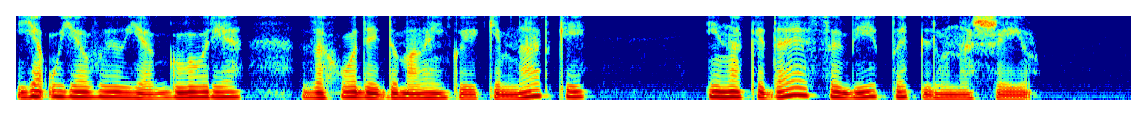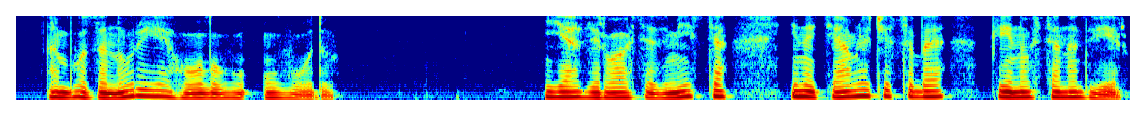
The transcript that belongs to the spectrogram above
Я уявив, як Глорія заходить до маленької кімнатки і накидає собі петлю на шию або занурює голову у воду. Я зірвався з місця і, не тямлячи себе, кинувся на двір.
